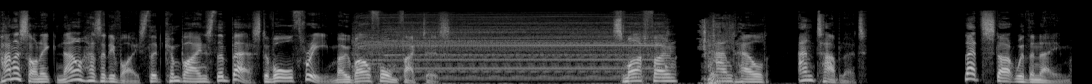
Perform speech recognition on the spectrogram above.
Panasonic now has a device that combines the best of all three mobile form factors. Smartphone, handheld and tablet. Let's start with the name,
